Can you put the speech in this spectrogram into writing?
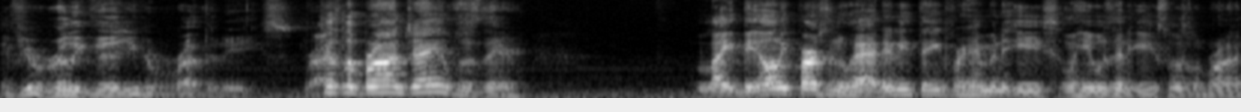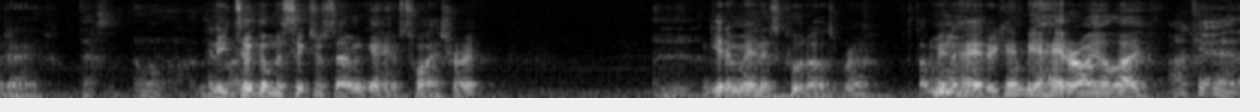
If you're really good, you can run through the East, right? Because LeBron James was there. Like the only person who had anything for him in the East when he was in the East was LeBron James, That's, oh, and he took him to six or seven games twice, right? Get a man his kudos, bro. Stop being a mm-hmm. hater. You can't be a hater all your life. I can.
